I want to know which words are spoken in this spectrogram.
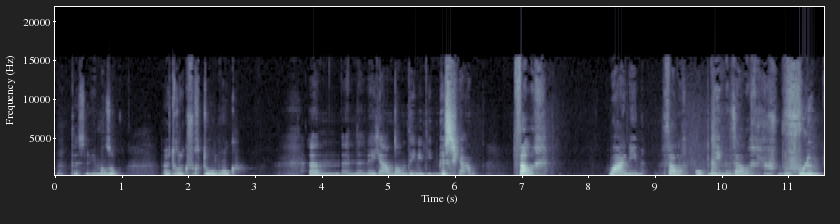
dat is nu eenmaal zo. Uiterlijk vertoon ook. Um, en, en wij gaan dan dingen die misgaan, feller waarnemen, feller opnemen, feller voelen.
